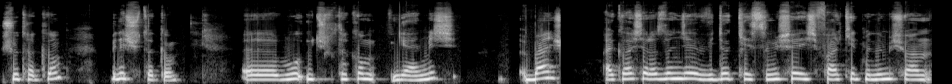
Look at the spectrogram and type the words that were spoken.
şu takım bir de şu takım. E, bu üçlü takım gelmiş. Ben şu- arkadaşlar az önce video kesilmiş ve hiç fark etmedim. Şu an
